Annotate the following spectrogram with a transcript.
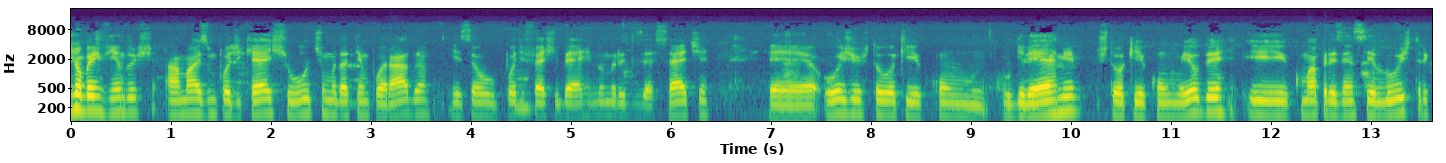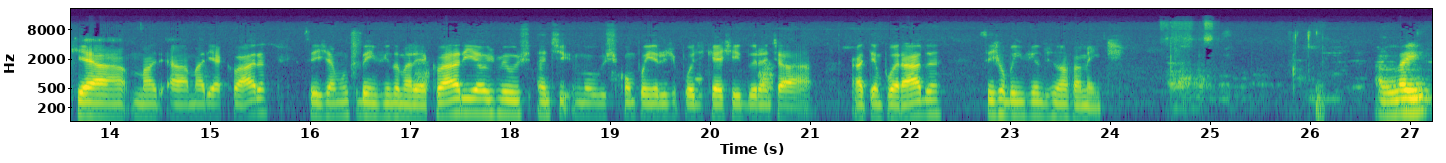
Sejam bem-vindos a mais um podcast, o último da temporada. Esse é o Podcast BR número 17. É, hoje eu estou aqui com o Guilherme, estou aqui com o Euder e com uma presença ilustre que é a, Mar a Maria Clara. Seja muito bem-vinda, Maria Clara, e aos meus, meus companheiros de podcast aí durante a, a temporada. Sejam bem-vindos novamente. Fala aí.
